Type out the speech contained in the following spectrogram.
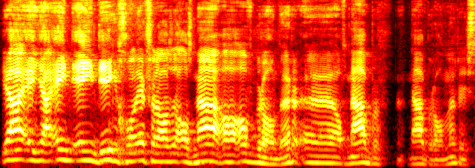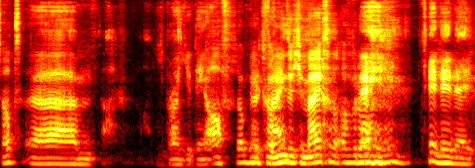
Ja, en ja één, één ding, gewoon even als, als na, afbrander, of nab- nabrander is dat. Brand je dingen af, is ook niet Ik hoop niet dat je mij gaat afbranden. Nee, nee, nee. nee.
